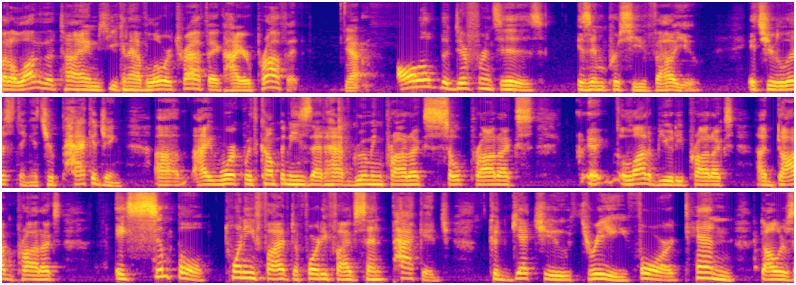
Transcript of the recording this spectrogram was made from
but a lot of the times you can have lower traffic, higher profit. Yeah. All the difference is is in perceived value. It's your listing, it's your packaging. Uh, I work with companies that have grooming products, soap products, a lot of beauty products, uh, dog products a simple 25 to 45 cent package could get you three, four, ten dollars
